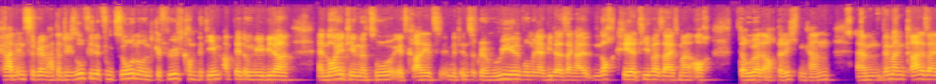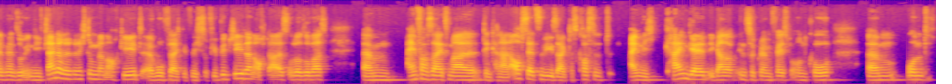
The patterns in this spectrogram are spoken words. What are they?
Gerade Instagram hat natürlich so viele Funktionen und gefühlt kommt mit jedem Update irgendwie wieder äh, neue Themen dazu. Jetzt gerade jetzt mit Instagram Real, wo man ja wieder, sagen wir mal, noch kreativer, sei es mal, auch darüber auch berichten kann. Ähm, wenn man gerade, sagen wir, so in die kleinere Richtung dann auch geht, äh, wo vielleicht jetzt nicht so viel Budget dann auch da ist oder sowas, ähm, einfach, sag ich mal, den Kanal aufsetzen. Wie gesagt, das kostet eigentlich kein Geld, egal ob Instagram, Facebook und Co. Ähm, und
